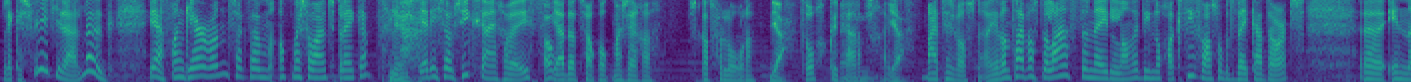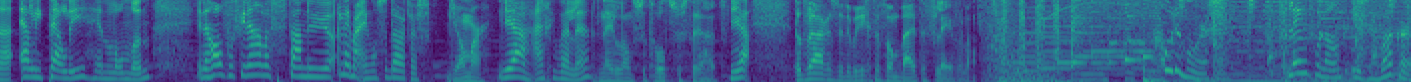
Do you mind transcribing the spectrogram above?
Lekker sfeertje daar, leuk. Ja, Van Gerwen, zal ik hem ook maar zo uitspreken? Ja. Ja, die zou ziek zijn geweest. Oh. Ja, dat zou ik ook maar zeggen. Skat verloren. Ja. Toch? Kun je daarop schrijven. ja. Maar het is wel snel. Ja, want hij was de laatste Nederlander die nog actief was op het WK darts. Uh, in uh, Alley Pally in Londen. In de halve finales staan nu alleen maar Engelse darters. Jammer. Ja, eigenlijk wel hè. Het Nederlandse trots is eruit. Ja. Dat waren ze, de berichten van buiten Flevoland. Goedemorgen. Flevoland is wakker.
